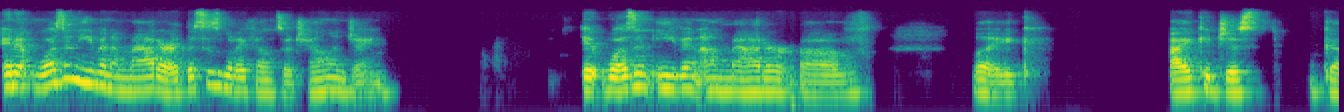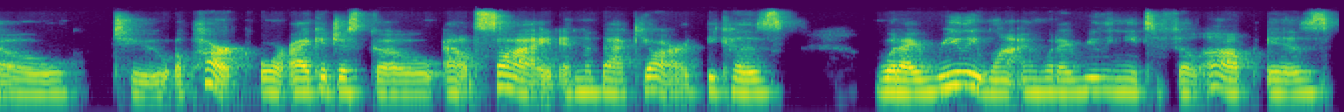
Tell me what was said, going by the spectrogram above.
And it wasn't even a matter, this is what I found so challenging. It wasn't even a matter of like, I could just go to a park or I could just go outside in the backyard because what I really want and what I really need to fill up is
